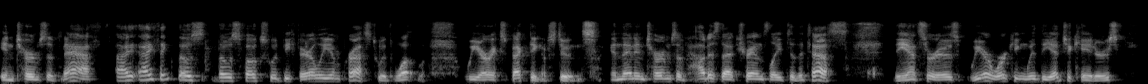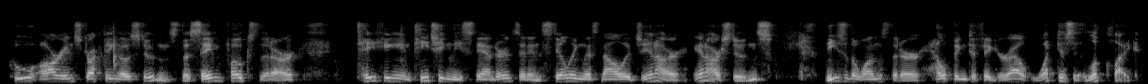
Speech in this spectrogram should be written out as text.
in terms of math, I, I, think those those folks would be fairly impressed with what we are expecting of students. And then in terms of how does that translate to the tests, the answer is we are working with the educators who are instructing those students, the same folks that are taking and teaching these standards and instilling this knowledge in our in our students these are the ones that are helping to figure out what does it look like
